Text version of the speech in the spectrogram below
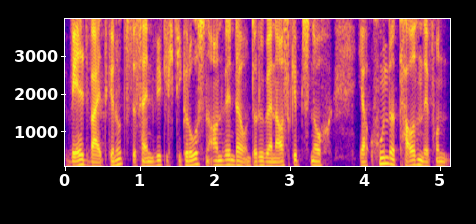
weltweit genutzt. Das sind wirklich die großen Anwender und darüber hinaus gibt es noch ja, Hunderttausende von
